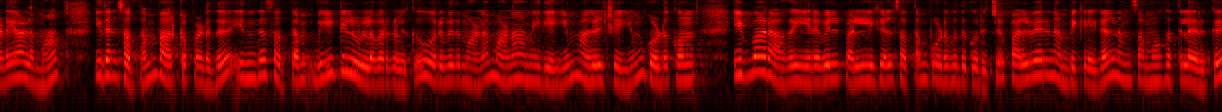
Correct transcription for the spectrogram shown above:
அடையாளமாக இதன் சத்தம் பார்க்கப்படுது. இந்த சத்தம் வீட்டில் உள்ளவர்களுக்கு ஒரு விதமான மன அமைதியையும் மகிழ்ச்சியையும் கொடுக்கும். இவ்வாறாக இரவில் பள்ளிகள் சத்தம் போடுவது குறித்து பல்வேறு நம்பிக்கைகள் நம் சமூகத்தில் இருக்கு.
